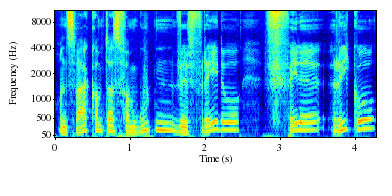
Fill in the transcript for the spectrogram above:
Und zwar kommt das vom guten Wilfredo Federico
